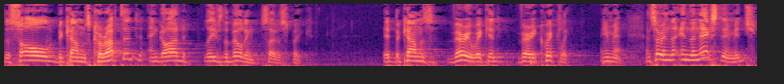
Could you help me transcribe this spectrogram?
the soul becomes corrupted, and God leaves the building, so to speak. It becomes very wicked very quickly. Amen. And so in the, in the next image,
